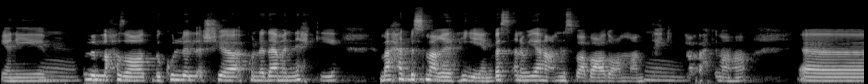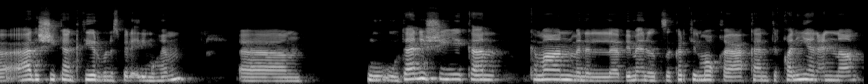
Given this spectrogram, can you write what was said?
يعني مم. بكل اللحظات بكل الأشياء كنا دائما نحكي ما حد بسمع غير هي يعني بس أنا وياها عم نسمع بعض وعم عم تحكي. وعم بحكي معها آه هذا الشيء كان كتير بالنسبة لي مهم آه وثاني شيء كان كمان من ال... بما إنك ذكرتي الموقع كان تقنيا عندنا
